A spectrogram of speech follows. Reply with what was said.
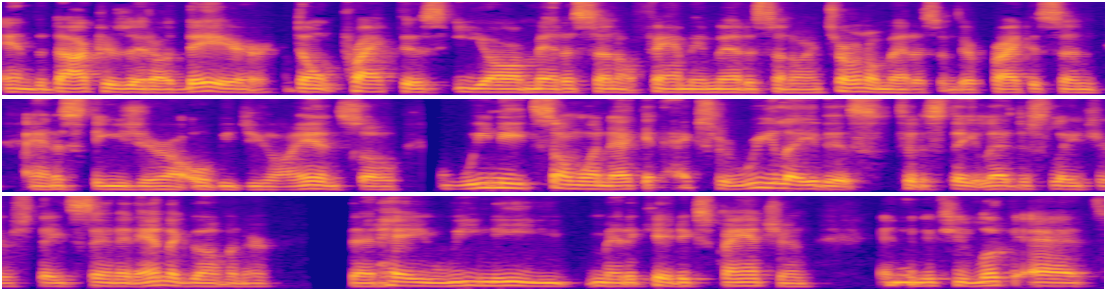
and the doctors that are there don't practice ER medicine or family medicine or internal medicine. They're practicing anesthesia or OBGYN. So we need someone that can actually relay this to the state legislature, state senate, and the governor that, hey, we need Medicaid expansion. And then if you look at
